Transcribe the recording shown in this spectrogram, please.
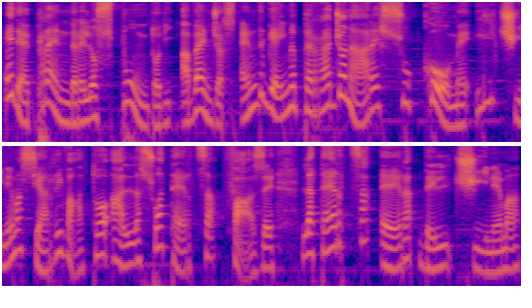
Ed è prendere lo spunto di Avengers Endgame per ragionare su come il cinema sia arrivato alla sua terza fase, la terza era del cinema.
